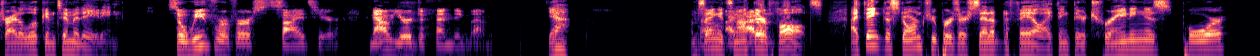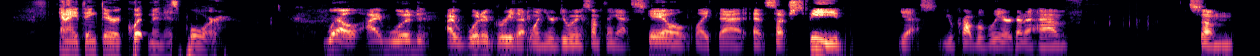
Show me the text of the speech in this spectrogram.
Try to look intimidating. So we've reversed sides here. Now you're defending them. I'm No, saying it's I- not I their don't- faults. I think the stormtroopers are set up to fail. I think their training is poor, and I think their equipment is poor. Well, I would I would agree that when you're doing something at scale like that at such speed, yes, you probably are going to have some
